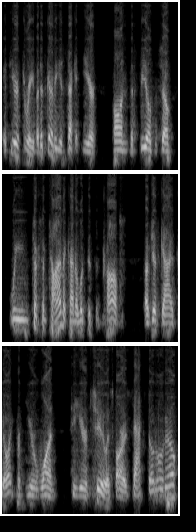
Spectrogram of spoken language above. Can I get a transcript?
it's year three, but it's going to be his second year on the field. And so we took some time and kind of looked at some comps of just guys going from year one to year two as far as sacks total go.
